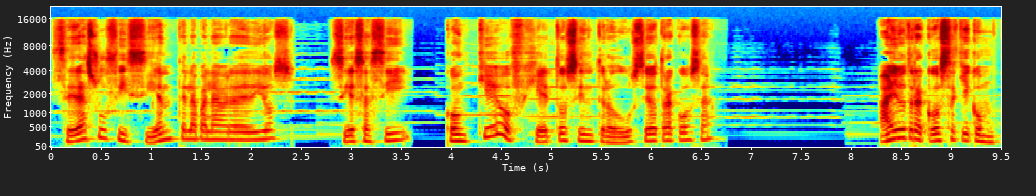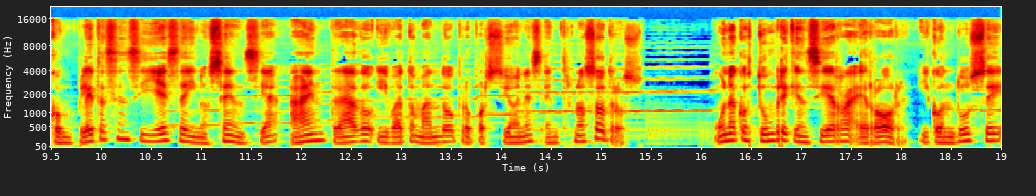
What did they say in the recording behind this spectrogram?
¿Será suficiente la palabra de Dios? Si es así, ¿con qué objeto se introduce otra cosa? Hay otra cosa que con completa sencillez e inocencia ha entrado y va tomando proporciones entre nosotros. Una costumbre que encierra error y conduce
